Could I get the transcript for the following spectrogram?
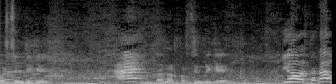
পশ্চিম দিকে। তানোর পশ্চিম দিকে। কি অবস্থা? দাও।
